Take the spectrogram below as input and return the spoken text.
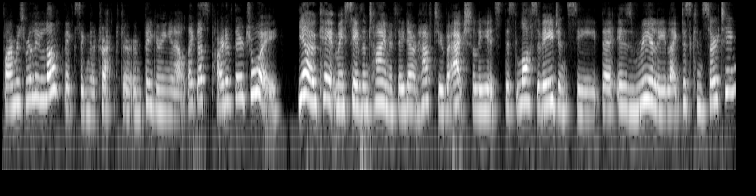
farmers really love fixing their tractor and figuring it out like that's part of their joy yeah, okay, it may save them time if they don't have to, but actually, it's this loss of agency that is really like disconcerting.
